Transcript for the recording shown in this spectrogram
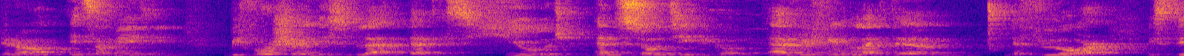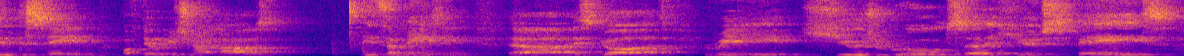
You know it's amazing. Before showing this flat that is huge and so typical. Everything like the the floor is still the same of the original house it's amazing uh, it's got really huge rooms, uh, huge space,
